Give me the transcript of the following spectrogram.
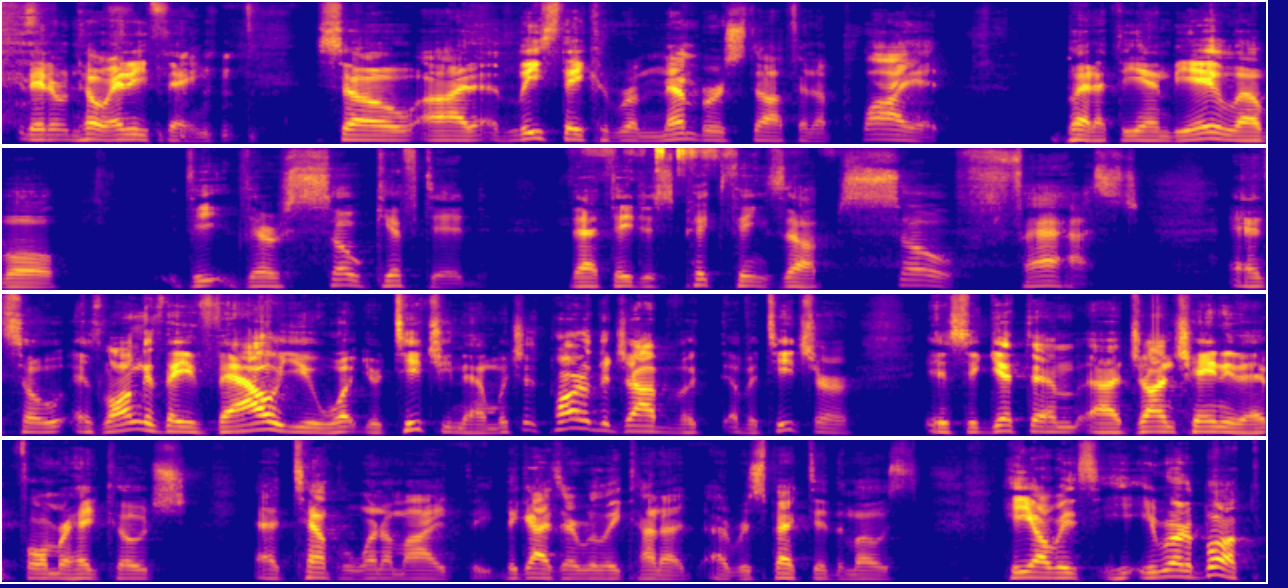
they don't know anything. So uh, at least they could remember stuff and apply it. But at the NBA level, the, they're so gifted that they just pick things up so fast. And so, as long as they value what you're teaching them, which is part of the job of a, of a teacher, is to get them. Uh, John Chaney, the former head coach at Temple, one of my the, the guys I really kind of uh, respected the most. He always he, he wrote a book.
